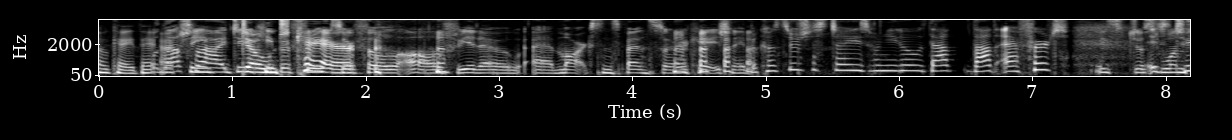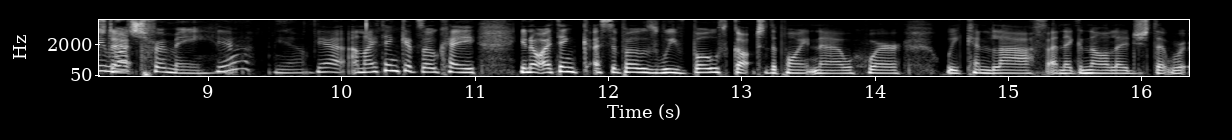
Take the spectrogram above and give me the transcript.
okay, they well, actually do don't a care. freezer full of you know uh, Marks and Spencer occasionally because there's just days when you go that that effort is just it's too step. much for me. Yeah, yeah, yeah. And I think it's okay. You know, I think I suppose we've both got to the point now where we can laugh and acknowledge that we're,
